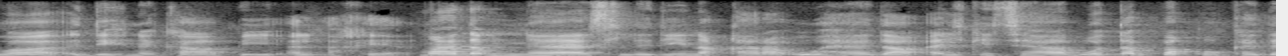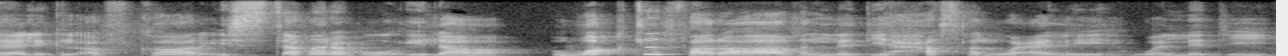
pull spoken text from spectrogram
وذهنك بالأخير. معظم الناس الذين قرأوا هذا الكتاب وطبقوا كذلك الأفكار استغربوا إلى وقت الفراغ الذي حصلوا عليه والذي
